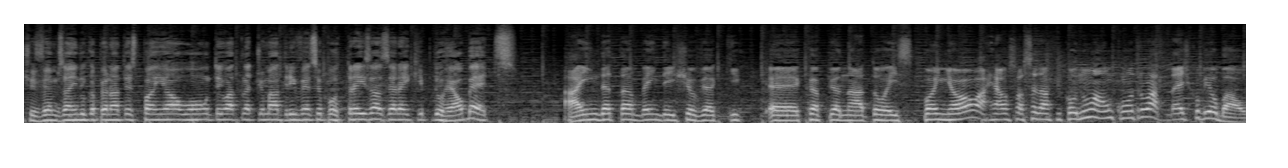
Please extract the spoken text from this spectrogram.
Tivemos ainda o Campeonato Espanhol ontem, o Atlético de Madrid venceu por 3 a 0 a equipe do Real Betis. Ainda também, deixa eu ver aqui, é, campeonato espanhol, a Real Sociedade ficou no 1x1 contra o Atlético Bilbao.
